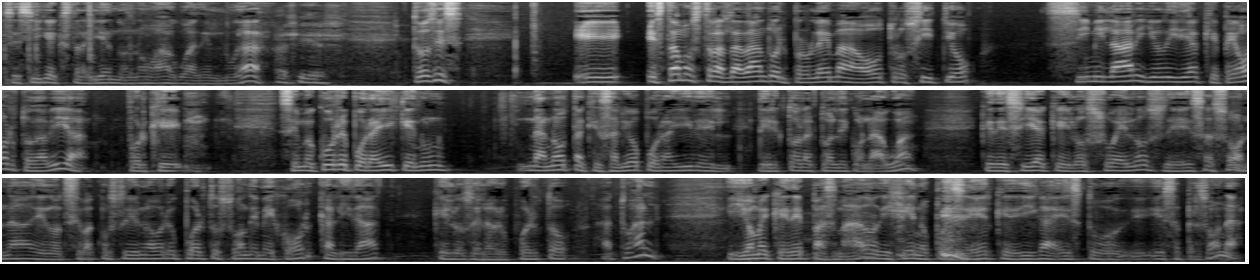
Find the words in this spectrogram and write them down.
se siga extrayendo no agua del lugar así es entonces eh, estamos trasladando el problema a otro sitio similar y yo diría que peor todavía porque se me ocurre por ahí que en un una nota que salió por ahí del director actual de Conagua, que decía que los suelos de esa zona, de donde se va a construir un nuevo aeropuerto, son de mejor calidad que los del aeropuerto actual. Y yo me quedé pasmado, dije, no puede ser que diga esto esa persona.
